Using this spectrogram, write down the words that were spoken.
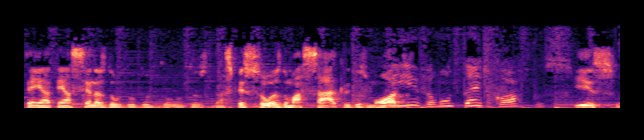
tem, tem as cenas do, do, do, do das pessoas, do massacre, dos mortos. Incrível, montanha de corpos. Isso.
